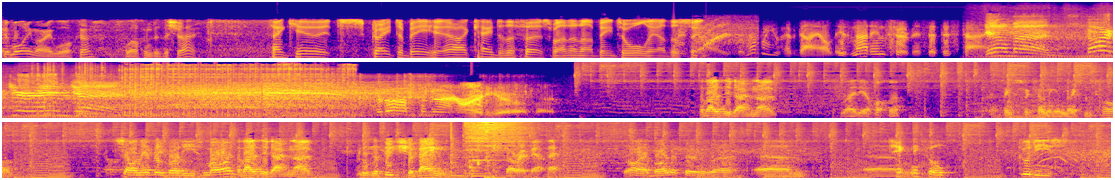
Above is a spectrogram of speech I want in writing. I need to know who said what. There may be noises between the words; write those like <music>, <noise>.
Speaker 1: Good morning, Murray Walker. Welcome to the show.
Speaker 2: Thank you. It's great to be here. I came to the first one and I've been to all the others since.
Speaker 3: The number you have dialed is not in service at this time.
Speaker 4: Gentlemen, start your engine.
Speaker 5: Good afternoon, Radio.
Speaker 6: For those who don't know, Radio Hot Lap.
Speaker 1: Thanks for coming and making time. It's on everybody's mind.
Speaker 6: For those who don't know, it is a big shebang. Sorry about that.
Speaker 1: Diabolical uh, um, um, technical goodies.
